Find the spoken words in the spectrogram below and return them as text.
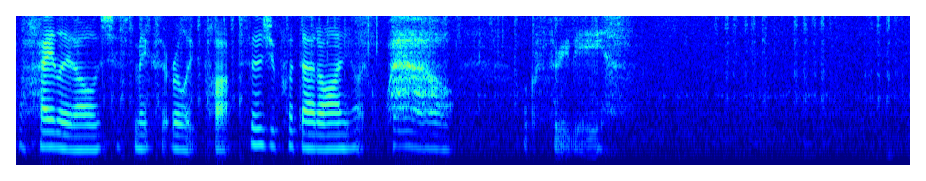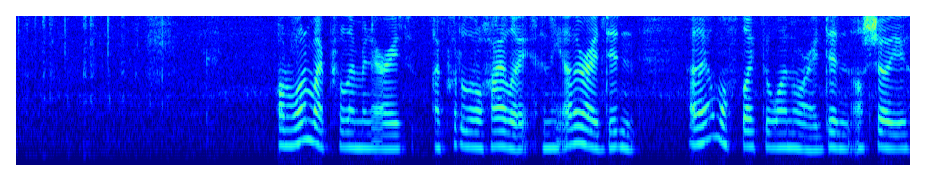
The highlight always just makes it really pop. As soon as you put that on, you're like, wow, looks 3D. On one of my preliminaries, I put a little highlight, and the other I didn't. And I almost like the one where I didn't. I'll show you.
